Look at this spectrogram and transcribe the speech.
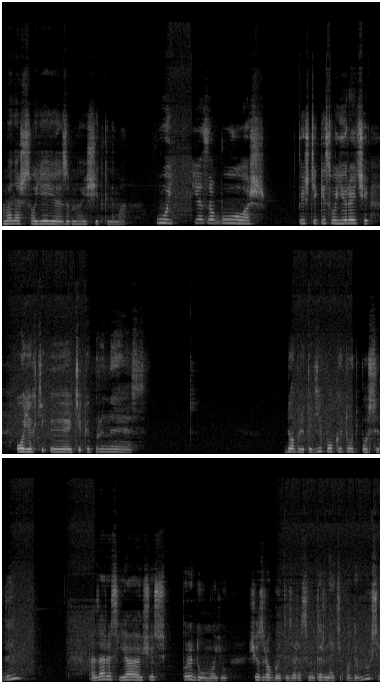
А в мене ж своєї зубної щітки нема. Ой, я забула ж. Ти ж тільки свої речі одяг ті, е, тільки принес. Добре, тоді поки тут посидим. А зараз я щось придумаю, що зробити. Зараз в інтернеті подивлюся.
